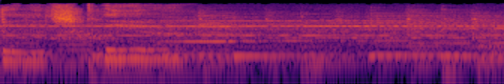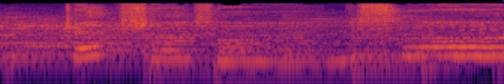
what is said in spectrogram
till it's clear. Drift off on the floor.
